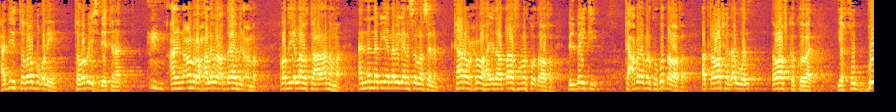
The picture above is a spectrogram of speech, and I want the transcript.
xadiid boqol iyo toddoba iyo can ibni cumar waxaa laga wari cbdillahi bn cumar radia allahu tacala canhuma ana nabiya nabigeena sal slm kaana wuxuu ahaa idaa daafa markuu dawaafa bilbeyti kacbada markuu ku dawaafa aldawaaf alawal dawaafka koobaad yahubu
